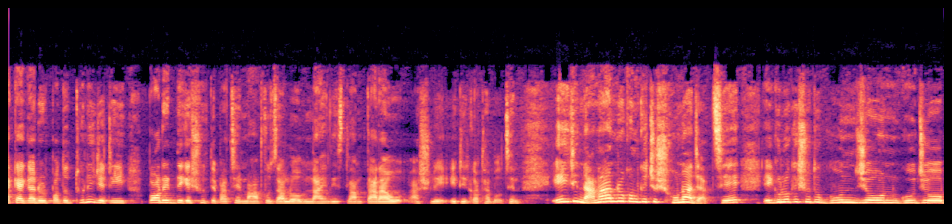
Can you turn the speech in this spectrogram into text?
এক এগারোর পদধ্বনি, যেটি পরের দিকে শুনতে পাচ্ছেন মাহফুজ আলম, নাহিদ ইসলাম, তারাও আসলে এটির কথা বলছেন। এই যে নানান রকম কিছু শোনা যাচ্ছে, এগুলো কি শুধু গুঞ্জন, গুজব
